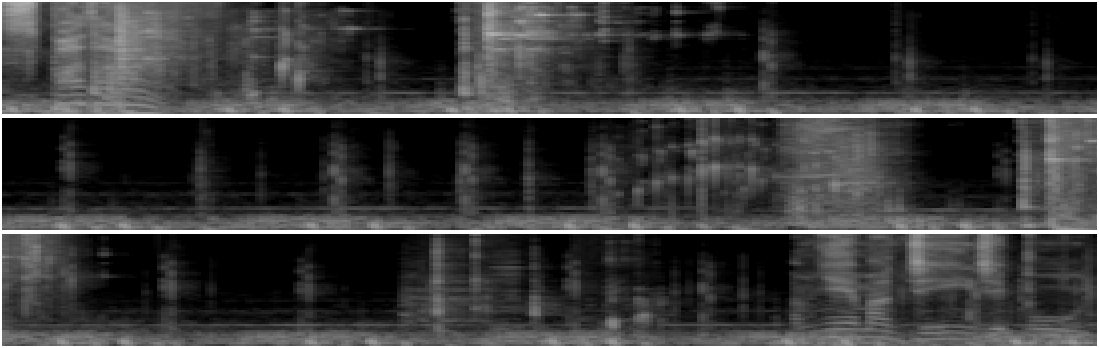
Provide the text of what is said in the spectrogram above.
Spadaj! Ma gdzie indziej pójść.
